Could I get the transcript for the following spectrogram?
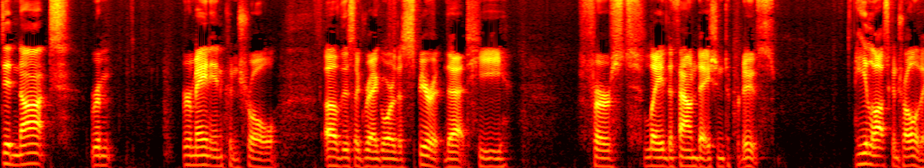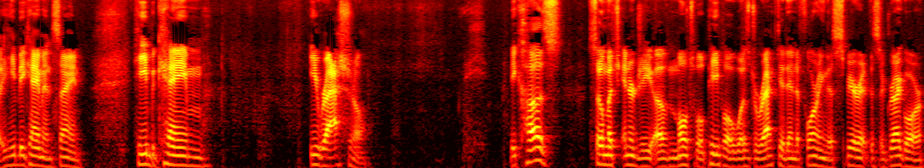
did not rem- remain in control of this egregore, the spirit that he first laid the foundation to produce. He lost control of it. He became insane. he became irrational because so much energy of multiple people was directed into forming this spirit, this egregore.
